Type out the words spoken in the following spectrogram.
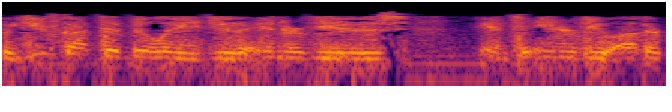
but you've got the ability to do the interviews and to interview other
